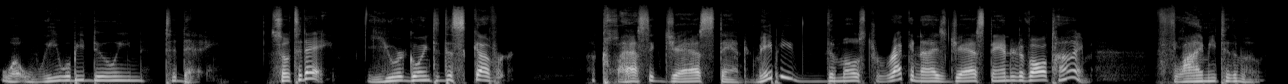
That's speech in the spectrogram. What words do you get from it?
what we will be doing today. So, today, you are going to discover a classic jazz standard, maybe the most recognized jazz standard of all time Fly Me to the Moon.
